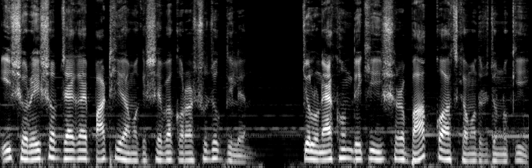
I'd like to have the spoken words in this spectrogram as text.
ঈশ্বর এইসব জায়গায় পাঠিয়ে আমাকে সেবা করার সুযোগ দিলেন। চলুন এখন দেখি ঈশ্বরের বাক্য আজকে আমাদের জন্য কি।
